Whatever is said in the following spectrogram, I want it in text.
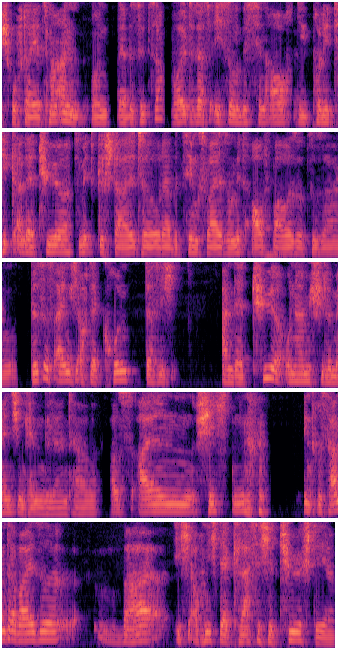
ich rufe da jetzt mal an. Und der Besitzer wollte, dass ich so ein bisschen auch die Politik an der Tür mitgestalte oder beziehungsweise mit aufbaue sozusagen. Das ist eigentlich auch der Grund, dass ich an der Tür unheimlich viele Menschen kennengelernt habe. Aus allen Schichten. Interessanterweise war ich auch nicht der klassische Türsteher.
